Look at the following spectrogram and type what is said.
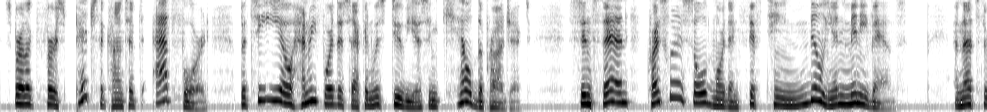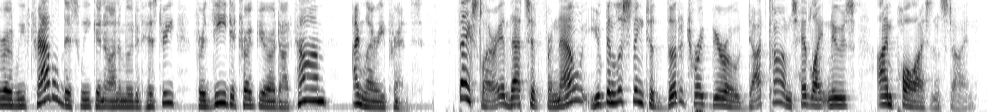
Sperlich first pitched the concept at Ford, but CEO Henry Ford II was dubious and killed the project. Since then, Chrysler has sold more than 15 million minivans. And that's the road we've traveled this week in automotive history. For thedetroitbureau.com, I'm Larry Prince. Thanks, Larry, and that's it for now. You've been listening to thedetroitbureau.com's Headlight News. I'm Paul Eisenstein.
